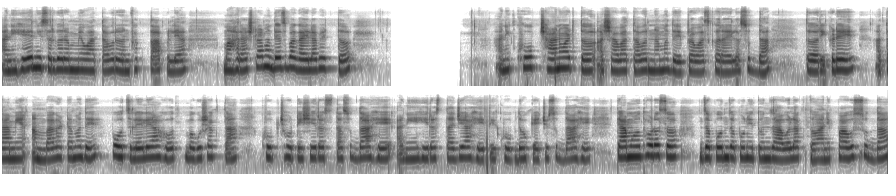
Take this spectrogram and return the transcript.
आणि हे निसर्गरम्य वातावरण फक्त आपल्या महाराष्ट्रामध्येच बघायला भेटतं. आणि खूप छान वाटतं अशा वातावरणामध्ये प्रवास करायला सुद्धा. तर इकडे आता आम्ही आंबा घाटामध्ये पोहोचलेले आहोत. बघू शकता खूप छोटीशी रस्तासुद्धा आहे आणि ही रस्ता जी आहे ती खूप धोक्याची सुद्धा आहे. त्यामुळं थोडंसं जपून जपून इथून जावं लागतं आणि पाऊससुद्धा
